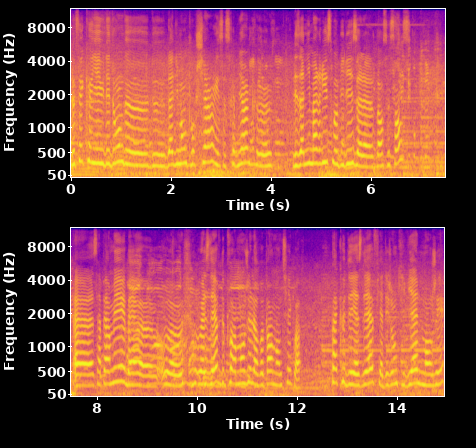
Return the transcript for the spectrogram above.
Le fait qu'il y ait eu des dons d'aliments pour chiens, et ça serait bien que les animaleries se mobilisent dans ce sens, euh, ça permet ben, euh, aux, aux SDF de pouvoir manger leur repas en entier. Quoi. Pas que des SDF, il y a des gens qui viennent manger,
